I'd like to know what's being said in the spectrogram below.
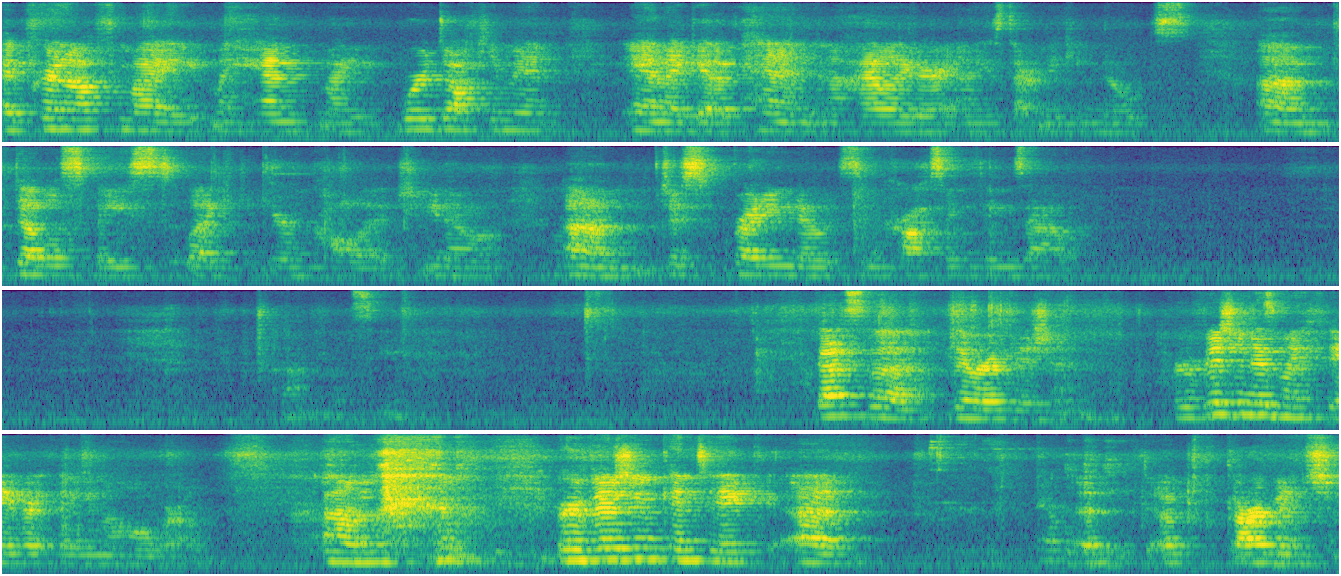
I print off my my hand my Word document, and I get a pen and a highlighter, and I start making notes, um, double spaced like you're in college, you know, um, just writing notes and crossing things out. Um, let's see. That's the the revision. Revision is my favorite thing in the whole world. Um, revision can take a, a, a, garbage,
